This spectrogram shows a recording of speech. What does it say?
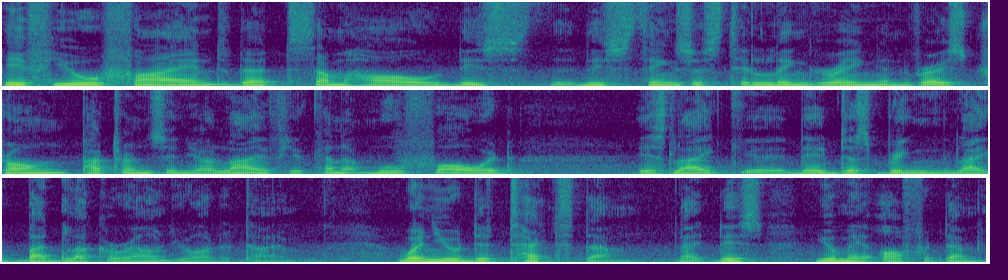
If you find that somehow these, these things are still lingering and very strong patterns in your life, you cannot move forward, it's like uh, they just bring like bad luck around you all the time. When you detect them like this, you may offer them.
